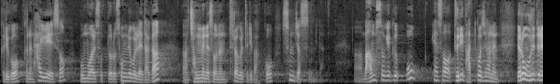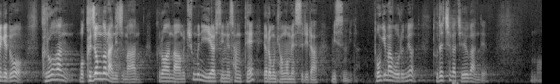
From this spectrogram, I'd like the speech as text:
그리고 그는 하위에서 무모할 속도로 속력을 내다가 어, 정면에서 오는 트럭을 들이받고 숨졌습니다. 어, 마음속에 그 욱해서 들이받고자 하는 여러분 우리들에게도 그러한 뭐 그 정도는 아니지만 그러한 마음을 충분히 이해할 수 있는 상태 여러분 경험했으리라 믿습니다. 독이 막 오르면 도대체가 제어가 안 돼요. 뭐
